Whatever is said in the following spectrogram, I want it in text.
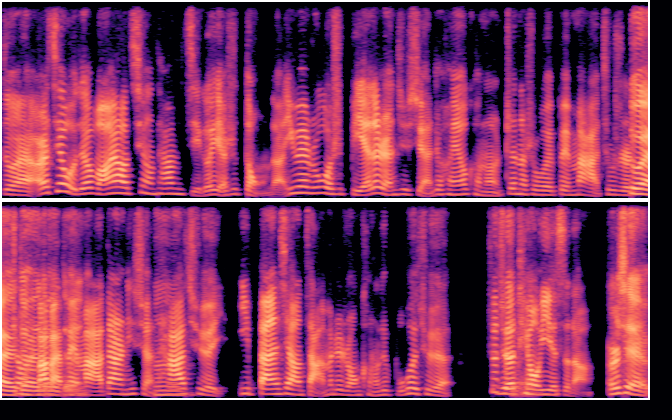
对，而且我觉得王耀庆他们几个也是懂的，因为如果是别的人去选，就很有可能真的是会被骂，就是正儿八百被骂。但是你选他去，一般像咱们这种可能就不会去，就觉得挺有意思的。而且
